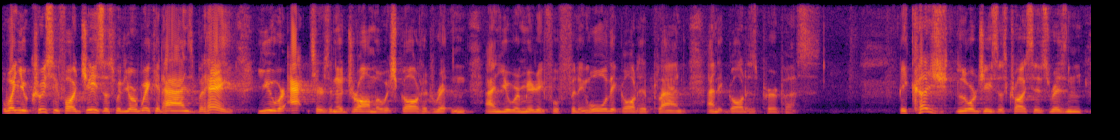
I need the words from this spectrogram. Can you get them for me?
when you crucified Jesus with your wicked hands, but hey, you were actors in a drama which God had written, and you were merely fulfilling all that God had planned and that God has purposed. Because Lord Jesus Christ is risen,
